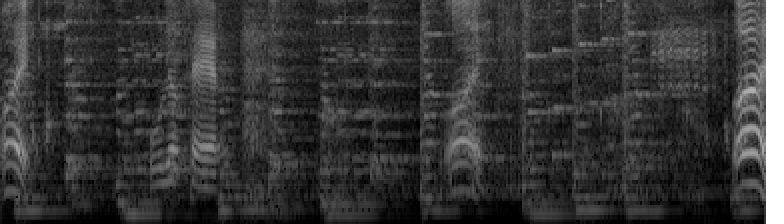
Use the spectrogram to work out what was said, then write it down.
โอ้ยหมูเลือกแสงโอ้ยโอ้ย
